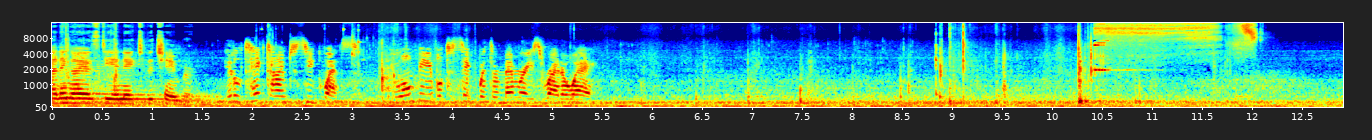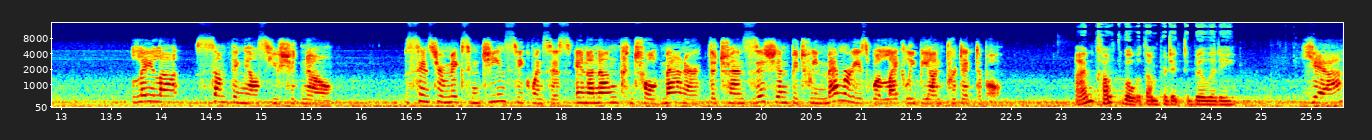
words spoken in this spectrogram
Adding Aya's DNA to the chamber. It'll take time to sequence. You won't be able to sync with her memories right away. Layla, something else you should know. Since you're mixing gene sequences in an uncontrolled manner, the transition between memories will likely be unpredictable. I'm comfortable with unpredictability. Yeah?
